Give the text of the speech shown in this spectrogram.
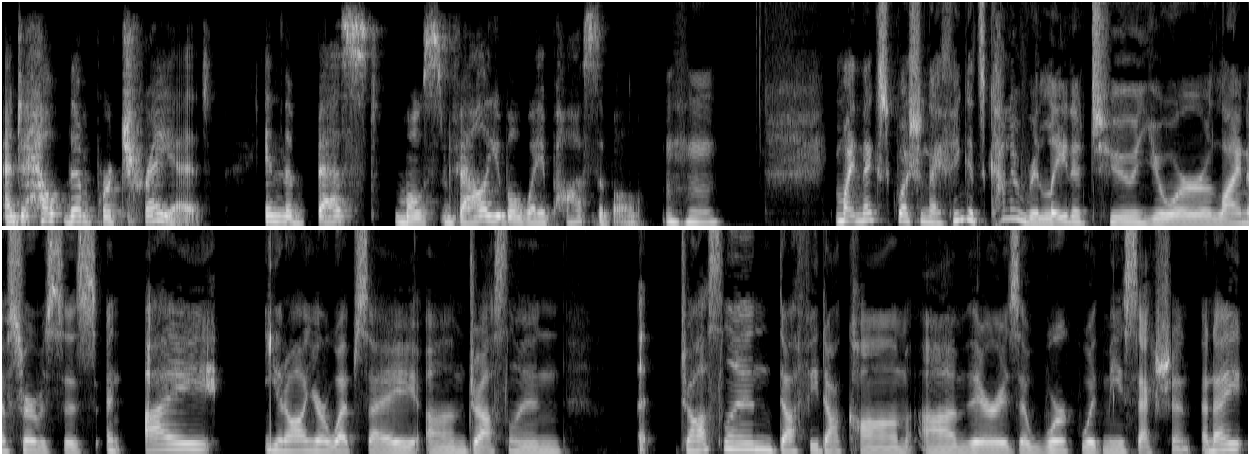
and to help them portray it in the best, most valuable way possible. Mm-hmm. My next question, I think it's kind of related to your line of services. And I, you know, on your website, um, Jocelyn, uh, jocelynduffy.com, um, there is a work with me section. And I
